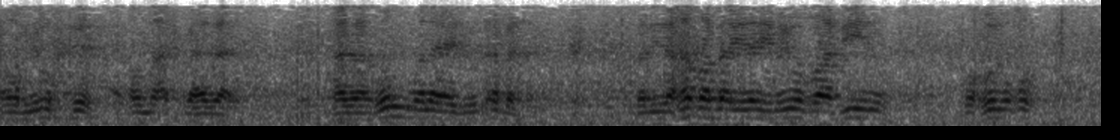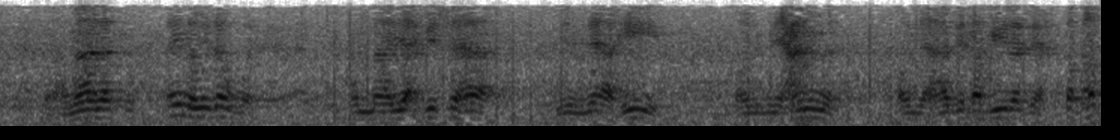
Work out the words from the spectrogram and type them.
أو ابن أخته أو ما أشبه ذلك. هذا ظلم ولا يجوز أبدا. بل إذا خطب إليه من يرضى دينه وخلقه وأمانته فإنه يزوج. أما أن يحبسها لابن أخيه أو لابن عمه أو لأحد قبيلته فقط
